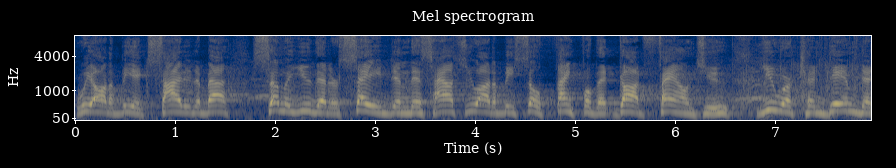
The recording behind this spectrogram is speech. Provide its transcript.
We ought to be excited about it. Some of you that are saved in this house, you ought to be so thankful that God found you. You were condemned to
